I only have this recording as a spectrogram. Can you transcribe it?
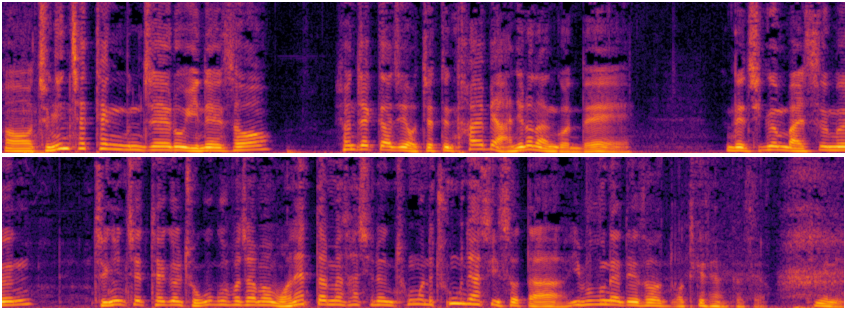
어, 증인 채택 문제로 인해서 현재까지 어쨌든 타협이 안 일어난 건데 근데 지금 말씀은 증인 채택을 조국 후보자만 원했다면 사실은 청문회 충분히 할 수 있었다. 이 부분에 대해서 어떻게 생각하세요? 김현희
